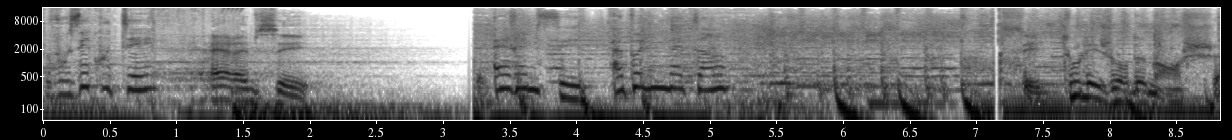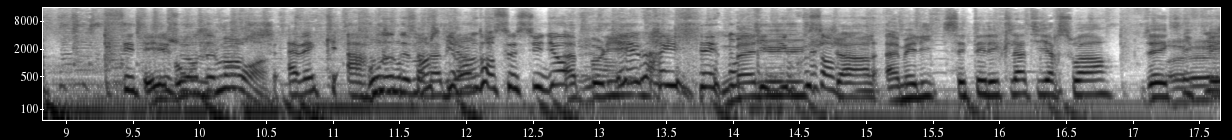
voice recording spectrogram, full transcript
Vous écoutez RMC. RMC. Apolline Matin. C'est tous les jours de manche. C'est tous Et les jours de manche avec Arnaud Bonjour, de Manche qui bien rentre dans ce studio. Apolline, et Marie Manu. Charles, Amélie, c'était l'éclat hier soir Vous avez kiffé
